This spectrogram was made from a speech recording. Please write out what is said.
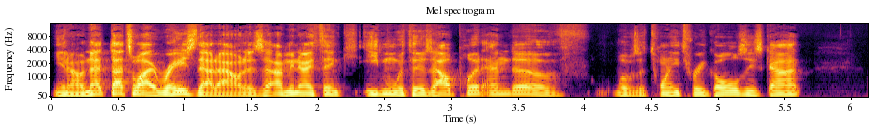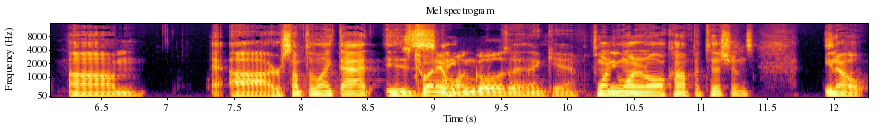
you know, and that, that's why I raised that out. Is I mean, I think even with his output end of what was it, 23 goals he's got, um, uh, or something like that is 21 I, goals, I think. Yeah. 21 in all competitions. You know,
